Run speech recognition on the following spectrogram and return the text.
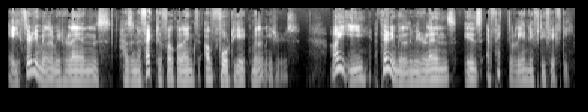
a 30 millimeter lens has an effective focal length of 48 millimeters, i.e., a 30 millimeter lens is effectively a nifty 50.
